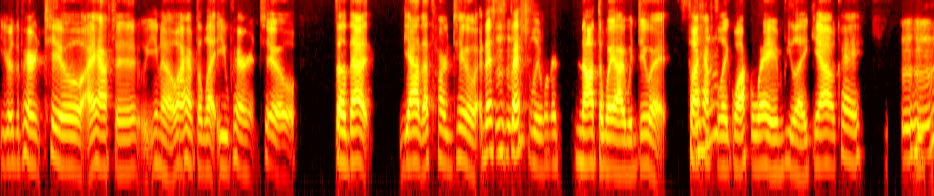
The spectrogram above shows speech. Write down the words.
you're the parent too. I have to you know i have to let you parent too. So that yeah that's hard too and Mhm. especially when it's not the way i would do it. So i have to like walk away and be like yeah okay You, mm-hmm.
